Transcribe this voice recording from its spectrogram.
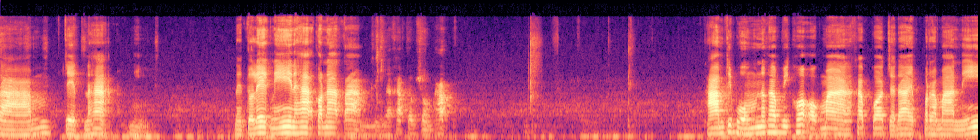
สามเจ็ดนะฮะนี่ในตัวเลขนี้นะฮะก็หน้าตามอยู่นะครับท่านผู้ชมครับตามที่ผมนะครับวิเคราะห์ออกมานะครับก็จะได้ประมาณนี้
